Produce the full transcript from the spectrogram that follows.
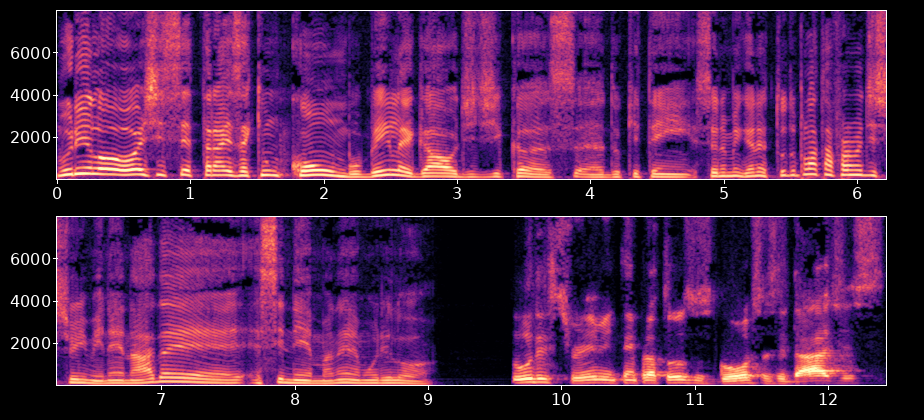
Murilo, hoje você traz aqui um combo bem legal de dicas é, do que tem. Se eu não me engano, é tudo plataforma de streaming, né? Nada é, é cinema, né, Murilo? Tudo streaming, tem para todos os gostos, idades.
